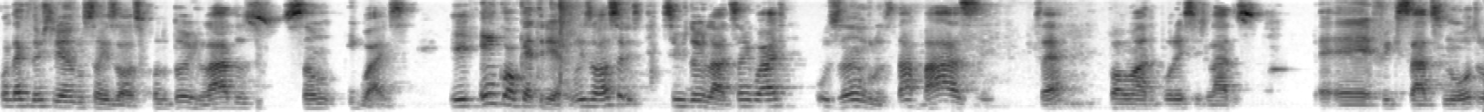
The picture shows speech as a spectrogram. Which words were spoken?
Quando é que dois triângulos são isósceles? Quando dois lados são iguais. E em qualquer triângulo isósceles, se os dois lados são iguais, os ângulos da base, certo? Formado por esses lados é, é, fixados no outro,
